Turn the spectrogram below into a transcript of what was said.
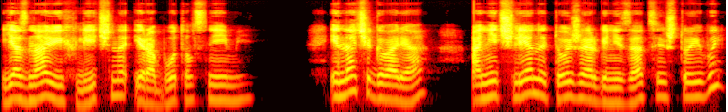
Я знаю их лично и работал с ними. Иначе говоря, они члены той же организации, что и вы.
